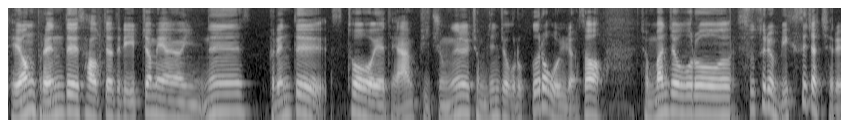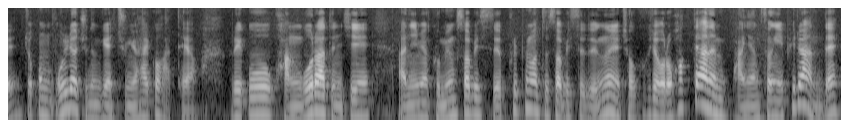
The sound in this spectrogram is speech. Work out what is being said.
대형 브랜드 사업자들이 입점해 있는 브랜드 스토어에 대한 비중을 점진적으로 끌어올려서 전반적으로 수수료 믹스 자체를 조금 올려주는 게 중요할 것 같아요. 그리고 광고라든지 아니면 금융 서비스, 풀피먼트 서비스 등을 적극적으로 확대하는 방향성이 필요한데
